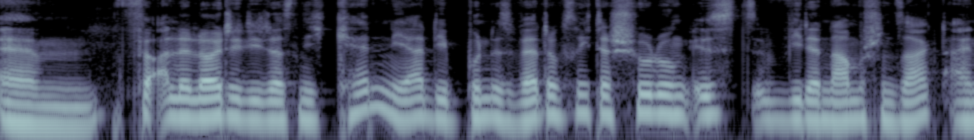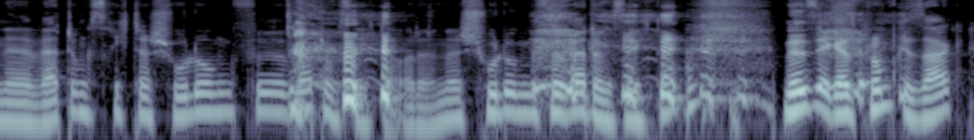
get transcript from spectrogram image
Ähm, für alle Leute, die das nicht kennen, ja, die Bundeswertungsrichterschulung ist, wie der Name schon sagt, eine Wertungsrichterschulung für Wertungsrichter oder eine Schulung für Wertungsrichter. ne, ist ja ganz plump gesagt.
